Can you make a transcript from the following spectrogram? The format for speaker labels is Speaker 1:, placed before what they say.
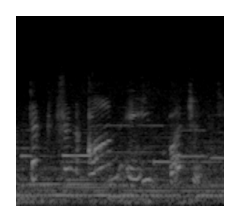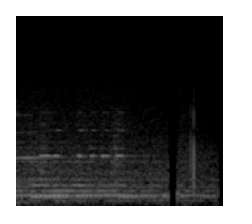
Speaker 1: protection on a budget.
